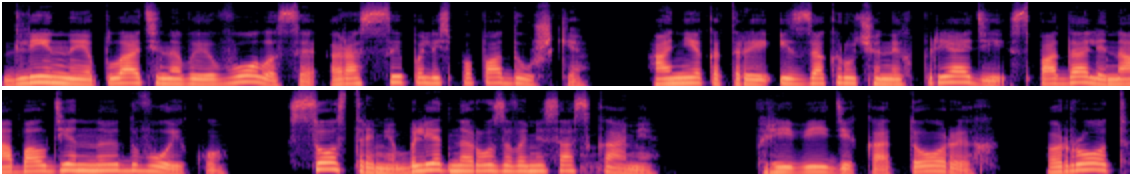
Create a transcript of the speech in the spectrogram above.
Длинные платиновые волосы рассыпались по подушке, а некоторые из закрученных прядей спадали на обалденную двойку с острыми бледно-розовыми сосками, при виде которых рот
